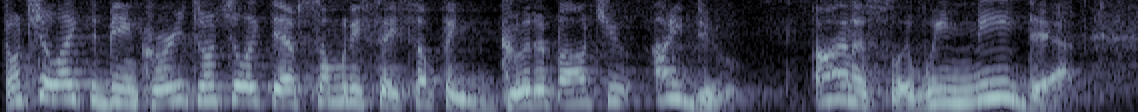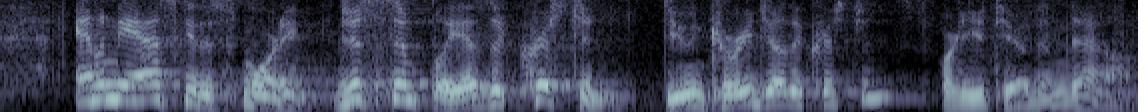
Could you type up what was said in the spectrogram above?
Don't you like to be encouraged? Don't you like to have somebody say something good about you? I do. Honestly, we need that. And let me ask you this morning, just simply as a Christian, do you encourage other Christians or do you tear them down?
